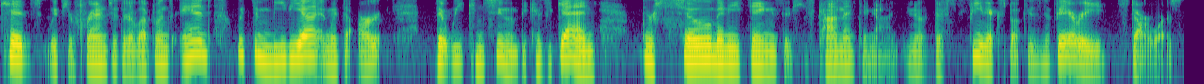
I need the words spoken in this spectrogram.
kids, with your friends, with your loved ones, and with the media and with the art that we consume. Because again, there's so many things that he's commenting on. You know, the Phoenix book is very Star Wars.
